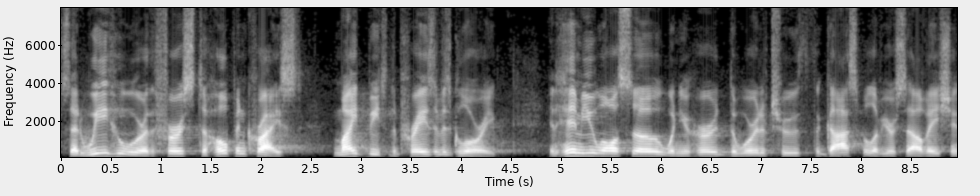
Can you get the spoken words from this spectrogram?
so that we who were the first to hope in Christ might be to the praise of his glory. In him you also, when you heard the word of truth, the gospel of your salvation,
